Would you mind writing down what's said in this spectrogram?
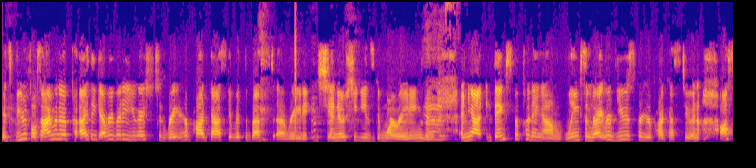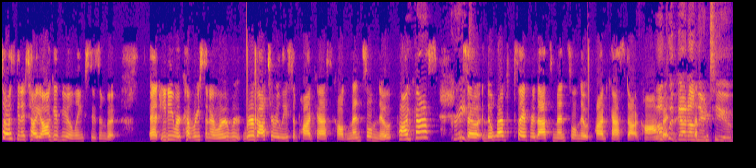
it's beautiful. So I'm gonna. I think everybody, you guys should rate her podcast, give it the best uh, ratings. I know she needs good more ratings, Yes. and, and yeah, and thanks for putting um, links and write reviews for your podcast too. And also, I was going to tell you, I'll give you a link, Susan, but. At Eating Recovery Center, we're, we're about to release a podcast called Mental Note Podcast. Great. So the website for that's mentalnotepodcast.com. I'll but, put that on there too.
